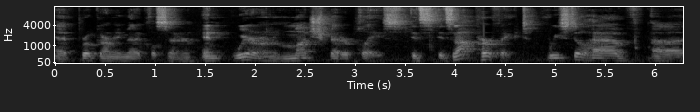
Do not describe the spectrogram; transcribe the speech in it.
at Brooke Army Medical Center, and we're in a much better place. It's it's not perfect. We still have uh,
